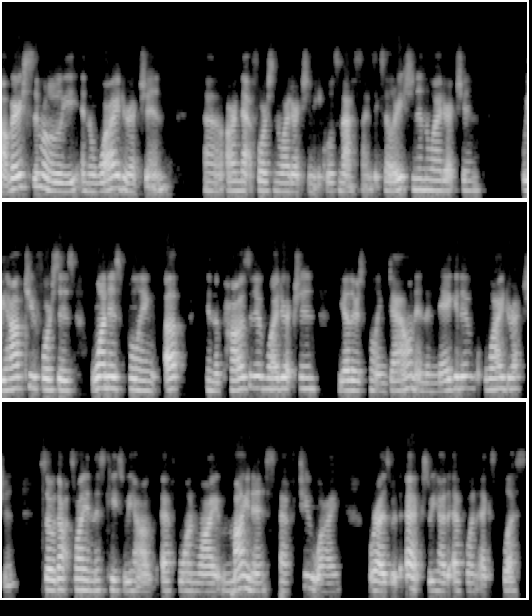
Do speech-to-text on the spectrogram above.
Now, very similarly, in the y direction, uh, our net force in the y direction equals mass times acceleration in the y direction. We have two forces. One is pulling up in the positive y direction. The other is pulling down in the negative y direction. So that's why in this case we have F1y minus F2y Whereas with x, we had f1x plus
